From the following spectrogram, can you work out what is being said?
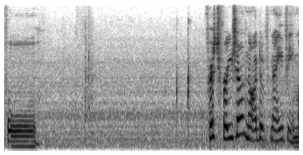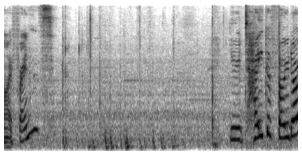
for Fresh Freesia, Night of Navy, my friends. you take a photo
